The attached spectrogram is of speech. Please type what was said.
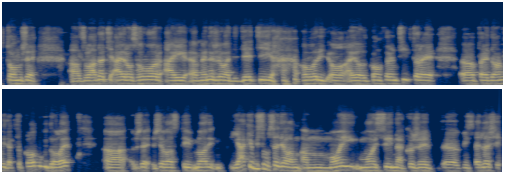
v tom, že uh, zvládate aj rozhovor, aj manažovať deti, hovoriť o, aj o konferencii, ktorá je uh, pred vami, takto klobúk dole a že, že tí mladí... Ja keby som sedel a, môj, môj syn akože e, by z vedľajšej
